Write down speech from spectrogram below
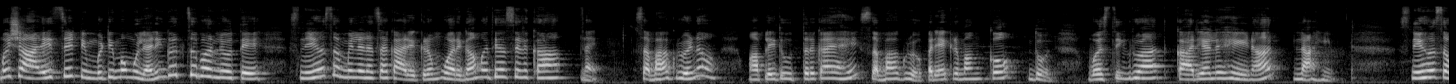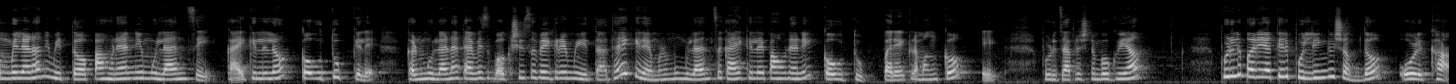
मग शाळेचे टिंबटिंब मुलांनी गच्च भरले होते. स्नेहसंमेलनाचा कार्यक्रम वर्गामध्ये असेल का? नाही. सभागृह ना? मग आपल्या इथे उत्तर काय आहे? सभागृह. पर्याय क्रमांक दोन. वसतिगृहात कार्यालय हे येणार नाही. स्नेहसंमेलनानिमित्त पाहुण्यांनी मुलांचे काय केलेलं? कौतुक केले. कारण मुलांना त्यावेळेस बक्षीस वगैरे मिळतात आहे की नाही? म्हणून मग मुलांचं काय केलं आहे पाहुण्यांनी? कौतुक. पर्याय क्रमांक एक. पुढचा प्रश्न बघूया. पुढील पर्यायातील पुल्लिंग शब्द ओळखा.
